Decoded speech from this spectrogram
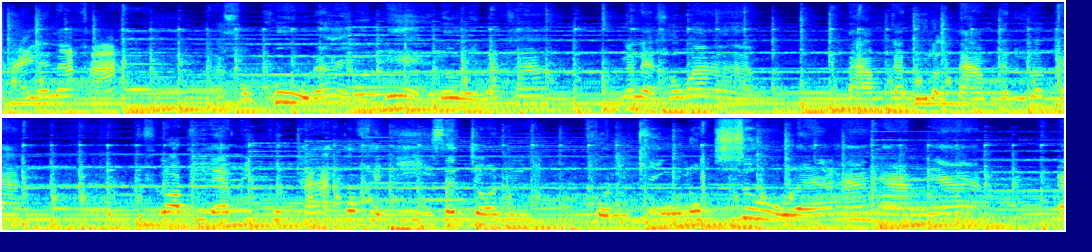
ตายเลยนะคะถ้าเขากู้ได้แย่เลยนะคะนั่นแหละเขาว่าตามกันดูแล้วตามกันดูแล้วกันรอบที่แล้วพี่พุทธะก็ขยี้ซะจนขนคิงลุกสู้เลยนะคะงานเนี้ย อ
